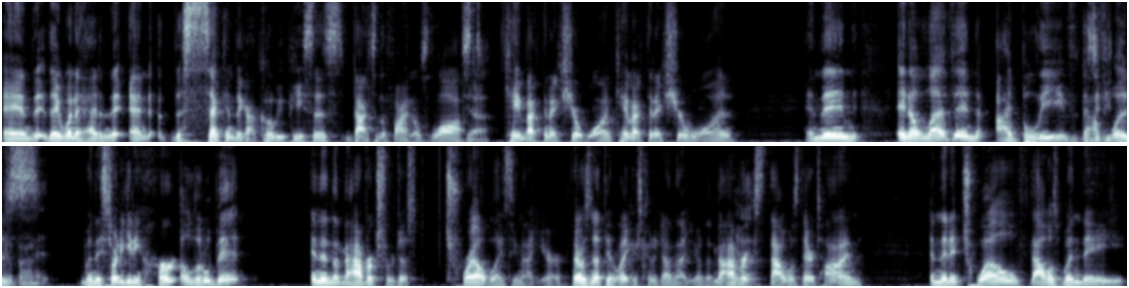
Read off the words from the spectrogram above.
and they, they went ahead and they, and the second they got Kobe pieces, back to the finals, lost. Yeah. Came back the next year, won. Came back the next year, won. And then in eleven, I believe that if you think was about it- when they started getting hurt a little bit, and then the Mavericks were just trailblazing that year. There was nothing the Lakers could have done that year. The Mavericks, that was their time. And then in 12, that was when they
